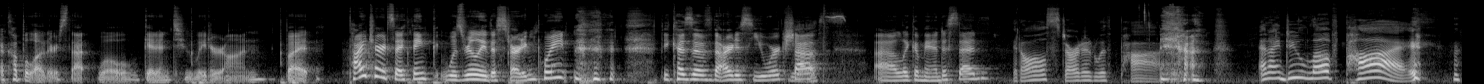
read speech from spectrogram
a couple others that we'll get into later on. But pie charts, I think, was really the starting point because of the Artist U workshop, yes. uh, like Amanda said. It all started with pie. Yeah. And I do love pie.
